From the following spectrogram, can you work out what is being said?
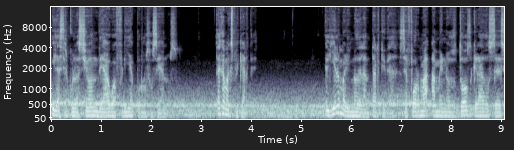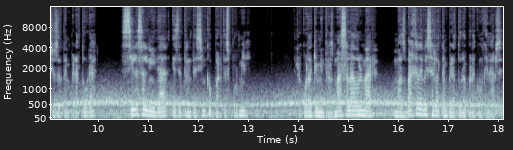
y la circulación de agua fría por los océanos. Déjame explicarte. El hielo marino de la Antártida se forma a menos 2 grados Celsius de temperatura si la salinidad es de 35 partes por mil. Recuerda que mientras más salado el mar, más baja debe ser la temperatura para congelarse.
